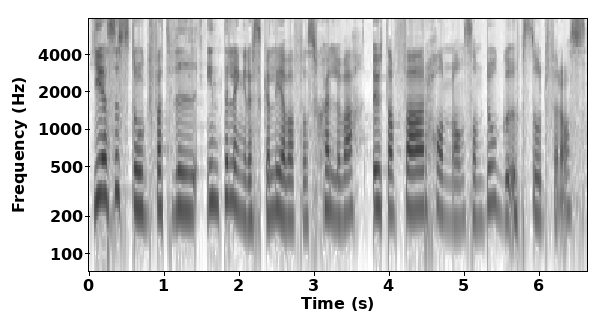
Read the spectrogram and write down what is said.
Jesus stod för att vi inte längre ska leva för oss själva utan för honom som dog och uppstod för oss.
